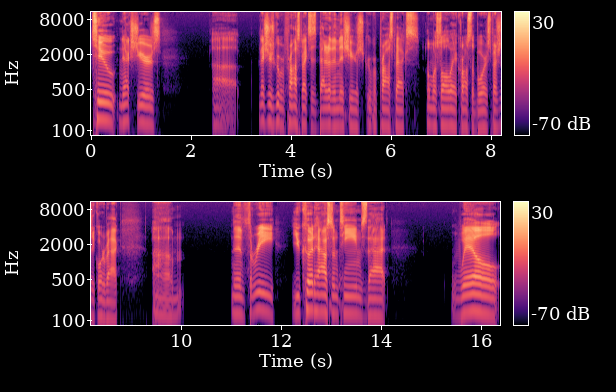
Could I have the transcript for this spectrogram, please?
Two, next year's uh, next year's group of prospects is better than this year's group of prospects almost all the way across the board, especially quarterback. Um, then three, you could have some teams that will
